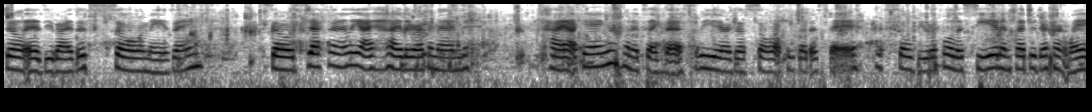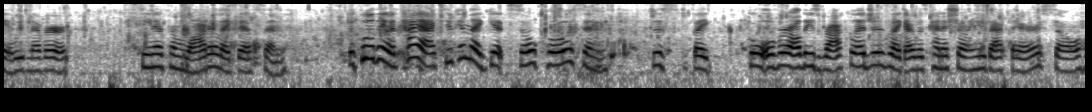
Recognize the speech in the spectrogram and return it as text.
still is, you guys. It's so amazing. So definitely, I highly recommend kayaking when it's like this. We are just so lucky for this day. It's so beautiful to see it in such a different way. We've never seen it from water like this. And the cool thing with kayaks, you can like get so close and just like go over all these rock ledges like I was kind of showing you back there. So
